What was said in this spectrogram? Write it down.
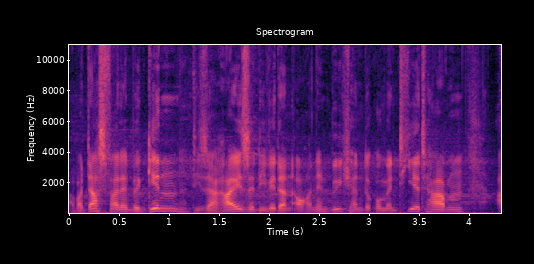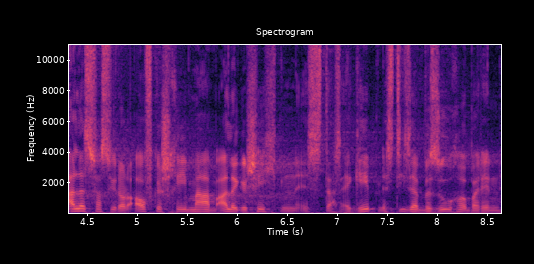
Aber das war der Beginn dieser Reise, die wir dann auch in den Büchern dokumentiert haben. Alles, was wir dort aufgeschrieben haben, alle Geschichten, ist das Ergebnis dieser Besuche bei den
